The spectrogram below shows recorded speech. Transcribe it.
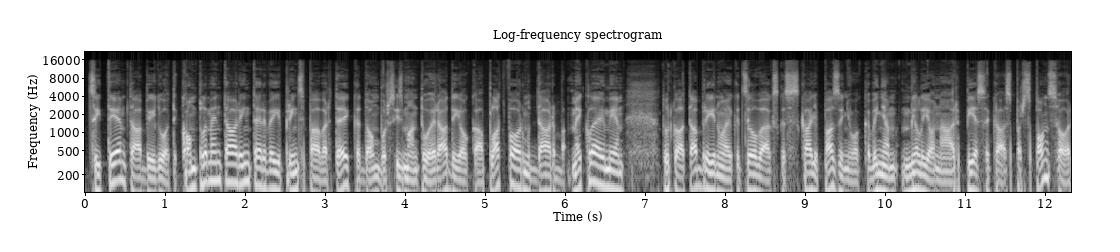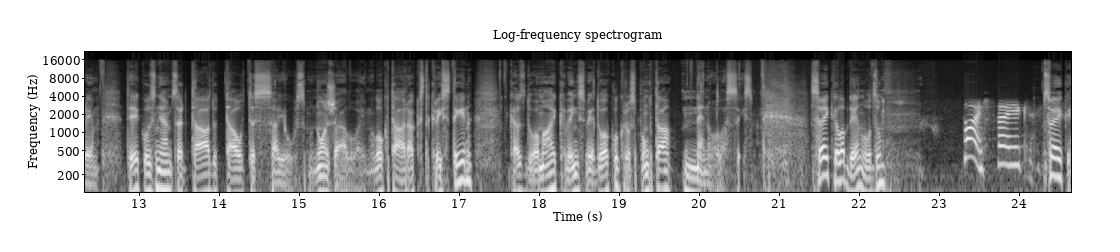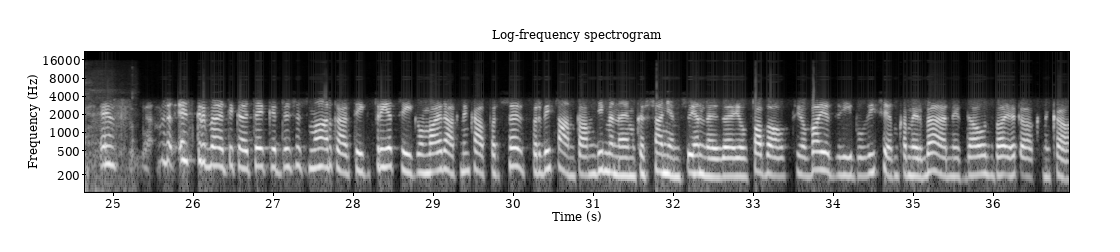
citiem. Tā bija ļoti komplementāra intervija. Principā var teikt, ka Dombūrs izmantoja radio kā platformu darba meklējumiem. Turklāt apbrīnoja, ka cilvēks, kas skaļi paziņo, ka viņam miljonāri piesakās par sponsoriem, tiek uzņemts ar tādu tautas sajūsmu, nožēlojumu. Lūk, tā raksta Kristīna, kas domāja, ka viņas viedokli kruspunktā nenolasīs. Sveiki, labdien, lūdzu! Ai, sveiki! Sveiki! Es, es gribēju tikai teikt, ka es esmu ārkārtīgi priecīga un vairāk nekā par sevi, par visām tām ģimenēm, kas saņems vienreizēju pabalstu, jo vajadzību visiem, kam ir bērni, ir daudz vairāk nekā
